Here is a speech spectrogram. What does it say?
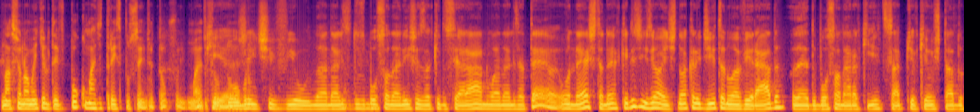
Nacionalmente ele teve pouco mais de 3%, então foi mais o do que, que o dobro. A gente viu na análise dos bolsonaristas aqui do Ceará, numa análise até honesta, né? Que eles diziam, ó, a gente não acredita numa virada né, do Bolsonaro aqui, a gente sabe que aqui é um estado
